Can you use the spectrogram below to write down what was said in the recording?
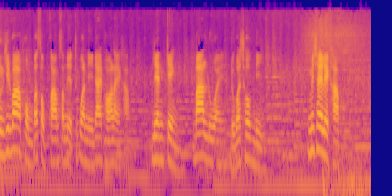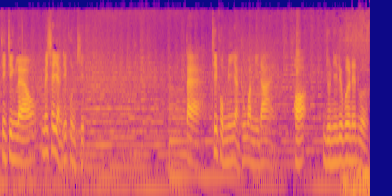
คุณคิดว่าผมประสบความสำเร็จทุกวันนี้ได้เพราะอะไรครับ เรียนเก่ง บ้านรวย หรือว่าโชคดี ไม่ใช่เลยครับ จริงๆ แล้วไม่ใช่อย่างที่คุณคิด แต่ที่ผมมีอย่างทุกวันนี้ได้ เพราะ Unilever Network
